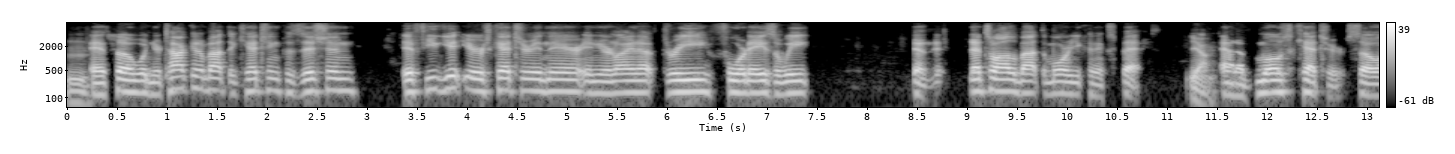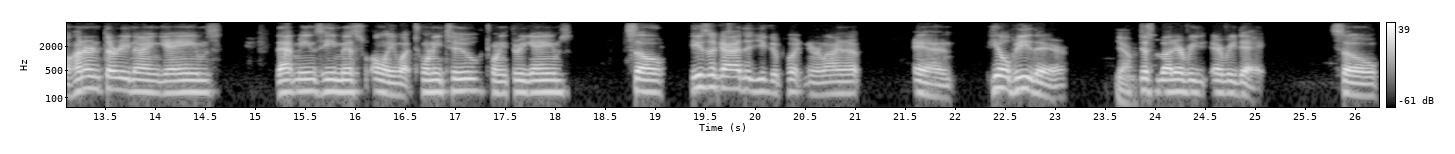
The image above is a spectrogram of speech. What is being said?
Hmm. And so when you're talking about the catching position, if you get your catcher in there in your lineup three, four days a week, then that's all about the more you can expect yeah, out of most catchers. So 139 games, that means he missed only what 22, 23 games. So he's a guy that you could put in your lineup and he'll be there. Yeah. Just about every every day. So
